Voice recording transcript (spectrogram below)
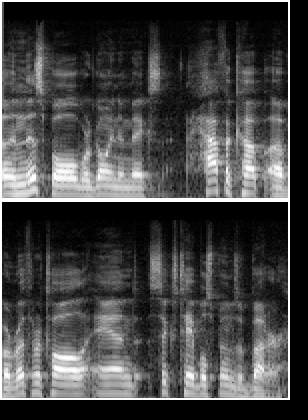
So in this bowl, we're going to mix half a cup of erythritol and six tablespoons of butter.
